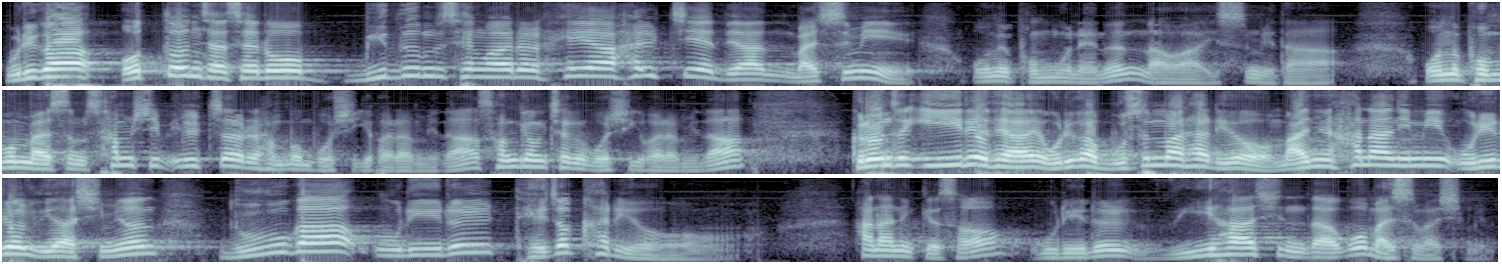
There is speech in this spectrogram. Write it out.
우리가 어떤 자세로 믿음 생활을 해야 할지에 대한 말씀이 오늘 본문에는 나와 있습니다. 오늘 본문 말씀 31절을 한번 보시기 바랍니다. 성경책을 보시기 바랍니다. 그런즉 이 일에 대하여 우리가 무슨 말 하리요? 만일 하나님이 우리를 위하시면 누가 우리를 대적하리요? 하나님께서 우리를 위하신다고 말씀하십니다.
